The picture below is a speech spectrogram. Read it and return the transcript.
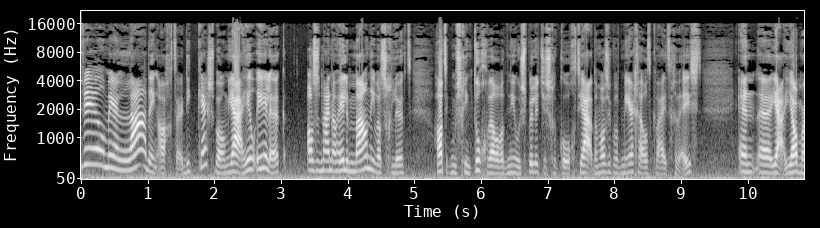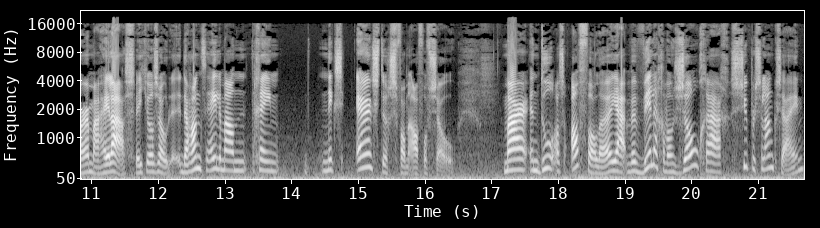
veel meer lading achter. Die kerstboom, ja, heel eerlijk, als het mij nou helemaal niet was gelukt, had ik misschien toch wel wat nieuwe spulletjes gekocht. Ja, dan was ik wat meer geld kwijt geweest. En uh, ja, jammer, maar helaas. Weet je wel zo. Er hangt helemaal geen, niks ernstigs van af of zo. Maar een doel als afvallen, ja, we willen gewoon zo graag super slank zijn.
